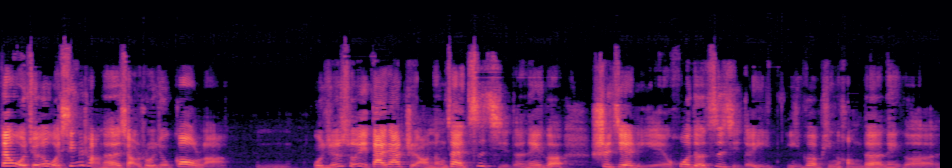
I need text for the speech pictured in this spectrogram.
但我觉得我欣赏他的小说就够了。嗯。我觉得，所以大家只要能在自己的那个世界里获得自己的一一个平衡的那个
